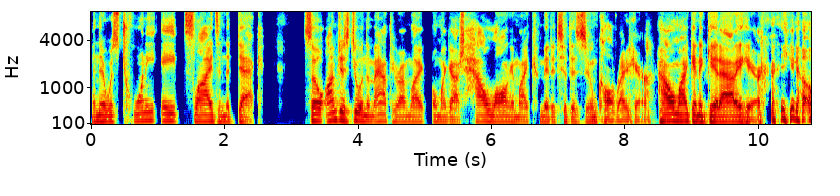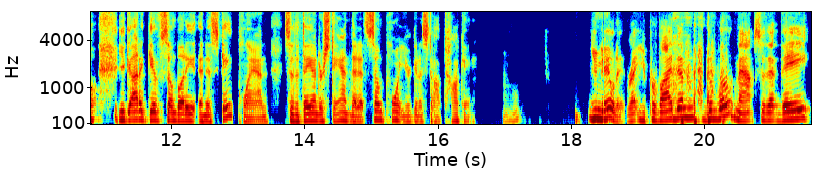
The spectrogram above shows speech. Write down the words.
and there was 28 slides in the deck so I'm just doing the math here. I'm like, oh my gosh, how long am I committed to this Zoom call right here? How am I going to get out of here? you know, you got to give somebody an escape plan so that they understand that at some point you're going to stop talking. Mm-hmm. You nailed it, right? You provide them the roadmap so that they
